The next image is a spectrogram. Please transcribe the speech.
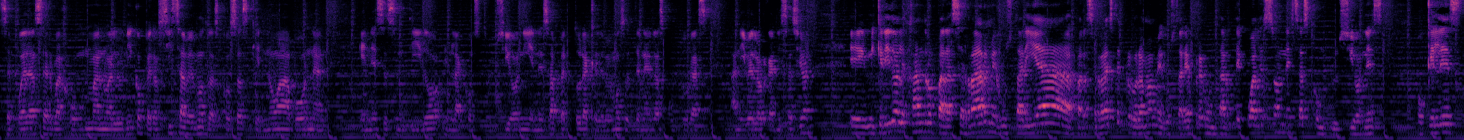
se puede hacer bajo un manual único, pero sí sabemos las cosas que no abonan en ese sentido, en la construcción y en esa apertura que debemos de tener las culturas a nivel organización. Eh, mi querido Alejandro, para cerrar, me gustaría, para cerrar este programa, me gustaría preguntarte cuáles son esas conclusiones o qué les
